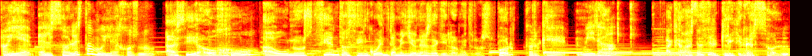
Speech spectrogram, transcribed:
Oye, el sol está muy lejos, ¿no? Así a ojo, a unos 150 millones de kilómetros. ¿Por? Porque, mira. ¿Acabas de hacer clic en el sol?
